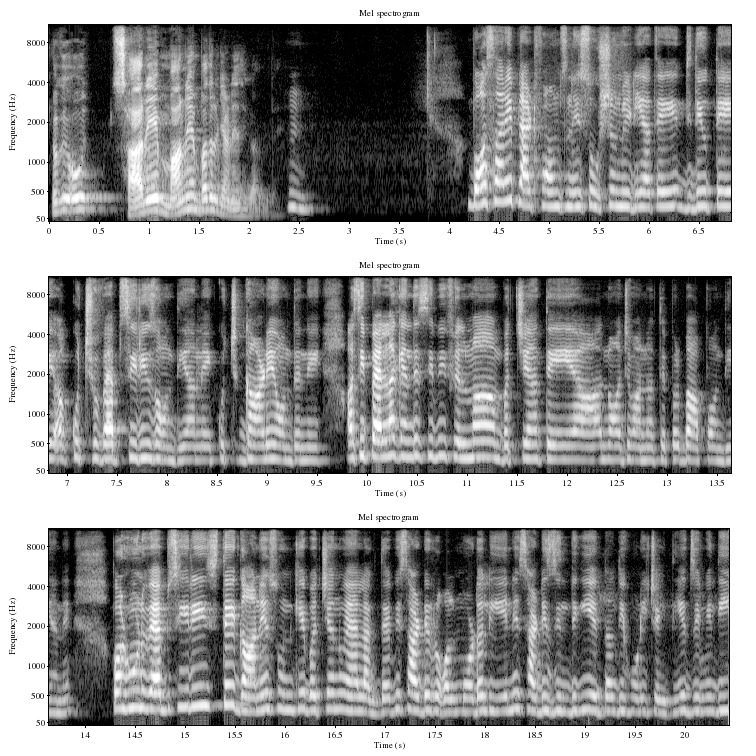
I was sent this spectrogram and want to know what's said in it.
ਕਿਉਂਕਿ ਉਹ ਸਾਰੇ ਮਾਨੇ ਬਦਲ ਜਾਣੇ ਇਸ ਗੱਲ ਦੇ। ਹਮ ਬਹੁਤ ਸਾਰੇ ਪਲੇਟਫਾਰਮਸ ਨੇ ਸੋਸ਼ਲ ਮੀਡੀਆ ਤੇ, ਜਿਹਦੇ ਉੱਤੇ ਕੁਝ ਵੈਬ ਸੀਰੀਜ਼ ਆਉਂਦੀਆਂ ਨੇ ਕੁਝ ਗਾਣੇ ਆਉਂਦੇ ਨੇ। ਅਸੀਂ ਪਹਿਲਾਂ ਕਹਿੰਦੇ ਸੀ ਵੀ ਫਿਲਮਾਂ ਬੱਚਿਆਂ ਤੇ ਜਾਂ ਨੌਜਵਾਨਾਂ ਤੇ ਪ੍ਰਭਾਵ ਪਾਉਂਦੀਆਂ ਨੇ। ਪਰ ਹੁਣ ਵੈਬ ਸੀਰੀਜ਼ ਤੇ ਗਾਣੇ ਸੁਣ ਕੇ ਬੱਚਿਆਂ ਨੂੰ ਐ ਲੱਗਦਾ ਵੀ ਸਾਡੇ ਰੋਲ ਮਾਡਲ ਇਹ ਨੇ, ਸਾਡੀ ਜ਼ਿੰਦਗੀ ਇਦਾਂ ਦੀ ਹੋਣੀ ਚਾਹੀਦੀ ਹੈ, ਜਿਵੇਂ ਦੀ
